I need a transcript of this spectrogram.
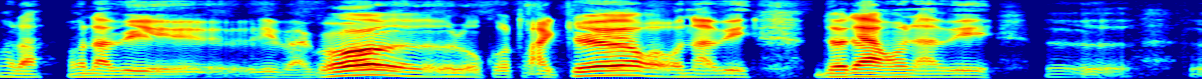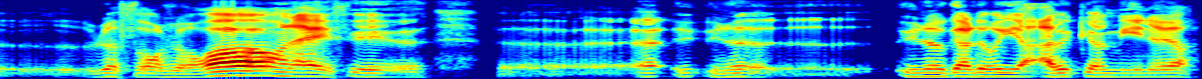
Voilà, on avait euh, les wagons, euh, le contracteur, on avait dedans, on avait euh, le forgeron, on avait fait une, une, galerie avec un mineur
